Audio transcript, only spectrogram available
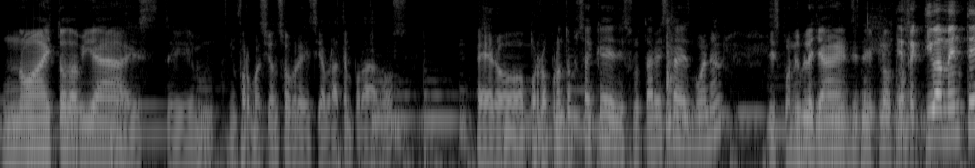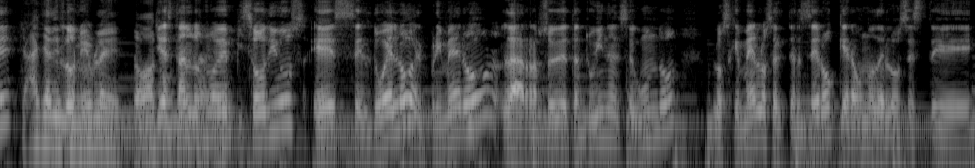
No hay todavía este, información sobre si habrá temporada 2. Pero por lo pronto, pues hay que disfrutar. Esta es buena. Disponible ya en Disney Plus. ¿no? Efectivamente, Ya, ya disponible. toda Ya están los nueve ¿eh? episodios. Es el duelo, el primero, la Rapsodia de Tatooine, el segundo, los gemelos, el tercero, que era uno de los este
